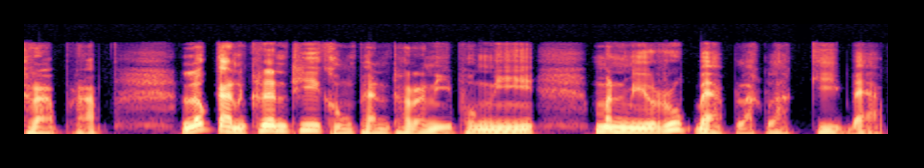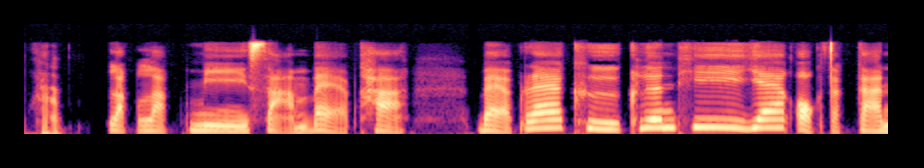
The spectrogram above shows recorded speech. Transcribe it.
ครับครับ แล้วการเคลื่อนที่ของแผ่นธรณีพวกนี้ มันมีรูปแบบหลักๆ กี่แบบครับ หลักๆมี 3 แบบค่ะ แบบแรกคือเคลื่อนที่แยกออกจากกัน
